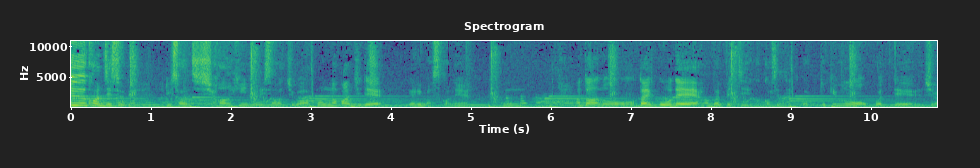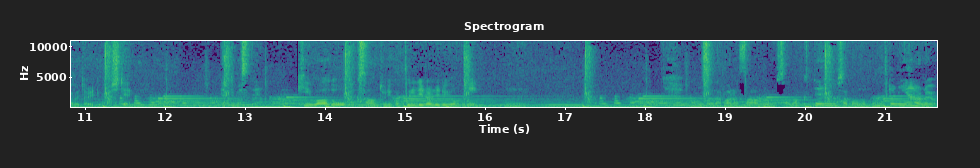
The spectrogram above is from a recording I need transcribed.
いう感じですよね。リサーチ、市販品のリサーチは。こんな感じでやりますかね。うん。あとあの、代行で販売ページ書かせていただくときも、こうやって調べたりとかして、やってますね。キーワードをたくさんとにかく入れられるように。うん。もうさ、だからさ、このさ、楽天のさ、この本当に嫌なのよ。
